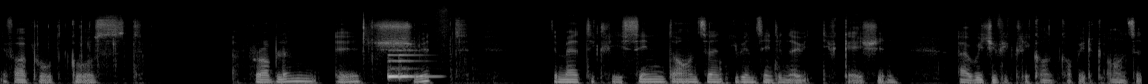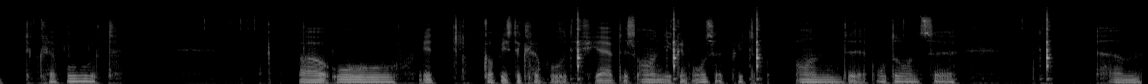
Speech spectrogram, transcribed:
if I broadcast a problem it should automatically send the answer and even send a notification uh, which if you click on copy the answer to clipboard uh, or it copies the clipboard. If you have this on you can also put on the auto answer um,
